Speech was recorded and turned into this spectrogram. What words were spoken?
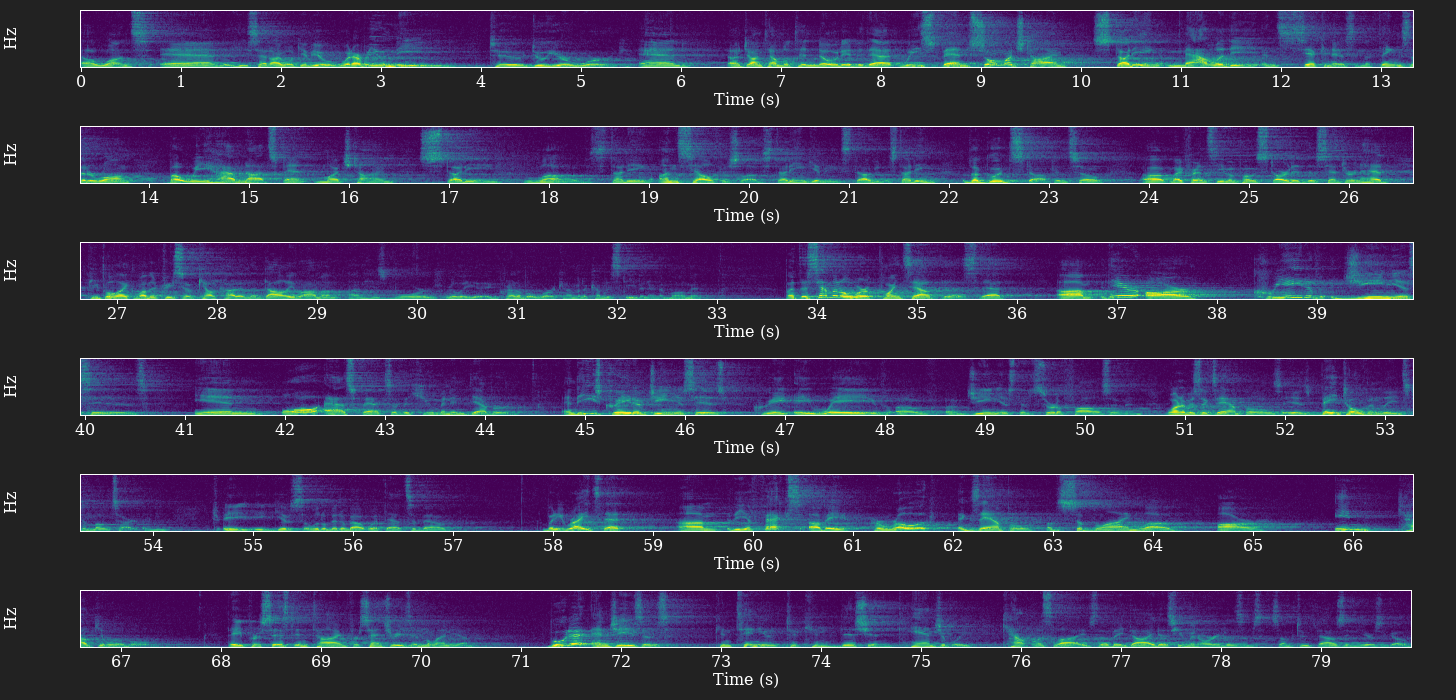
uh, once, and he said, I will give you whatever you need to do your work. And uh, John Templeton noted that we spend so much time studying malady and sickness and the things that are wrong, but we have not spent much time studying love, studying unselfish love, studying giving, studying the good stuff. And so uh, my friend Stephen Post started this center and had people like Mother Teresa of Calcutta and the Dalai Lama on his board. Really incredible work, and I'm going to come to Stephen in a moment. But the seminal work points out this that um, there are creative geniuses in all aspects of the human endeavor. And these creative geniuses create a wave of, of genius that sort of follows them. And one of his examples is Beethoven leads to Mozart. And he, he gives a little bit about what that's about. But he writes that um, the effects of a heroic example of sublime love are incalculable. They persist in time for centuries and millennia. Buddha and Jesus continue to condition tangibly countless lives, though they died as human organisms some 2,000 years ago.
